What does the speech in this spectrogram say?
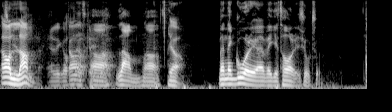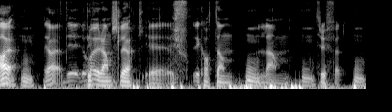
Ja, lamm. Är det gotländska? Ja, lamm, ja. Ja. Men det går att göra vegetarisk också. Ja, ja. Mm. ja det, du har ju ramslök, eh, ricottan, Mm. lamm, Mm. tryffel. Mm.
